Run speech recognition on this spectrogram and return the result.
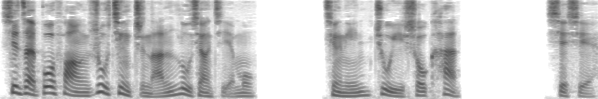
现在播放入境指南录像节目，请您注意收看，谢谢。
